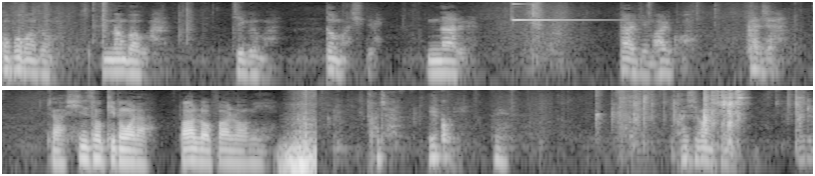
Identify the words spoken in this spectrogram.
공포방송 남바원. 지금은 또마시대 나를 딸지 말고 가자. 자, 신속 기동하라. 팔로우, 팔로우 미. 가자. 일꼬리. 네. 가시방송. 가자.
